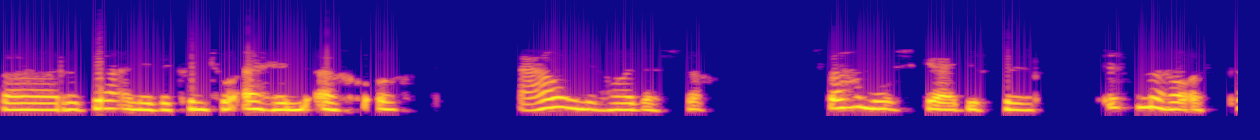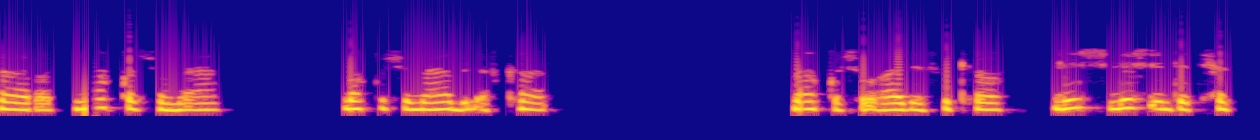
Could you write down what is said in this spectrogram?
فرجاء إذا كنتوا أهل أخ أخت عاونوا هذا الشخص. فهموا وش قاعد يصير. اسمعوا أفكاره تناقشوا معه. تناقشوا معاه بالأفكار. تناقشوا هذه الفكرة. ليش ليش أنت تحس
